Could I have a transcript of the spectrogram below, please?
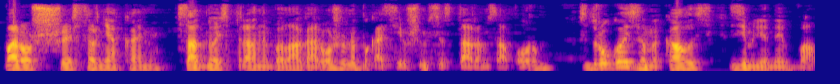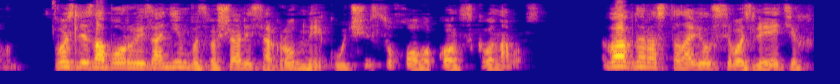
поросшее сорняками, с одной стороны было огорожено покосившимся старым забором, с другой замыкалось земляным валом. Возле забора и за ним возвышались огромные кучи сухого конского навоза. Вагнер остановился возле этих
